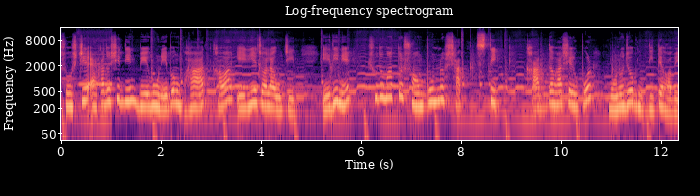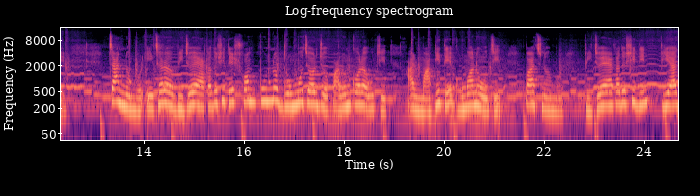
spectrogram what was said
ষষ্ঠীর একাদশীর দিন বেগুন এবং ভাত খাওয়া এড়িয়ে চলা উচিত। এদিনে শুধুমাত্র সম্পূর্ণ সাত্ত্বিক খাদ্যাভাসের উপর মনোযোগ দিতে হবে। চার নম্বর, এছাড়াও বিজয়া একাদশীতে সম্পূর্ণ ব্রহ্মচর্য পালন করা উচিত আর মাটিতে ঘুমানো উচিত। পাঁচ নম্বর বিজয়া একাদশীর দিন পেঁয়াজ,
